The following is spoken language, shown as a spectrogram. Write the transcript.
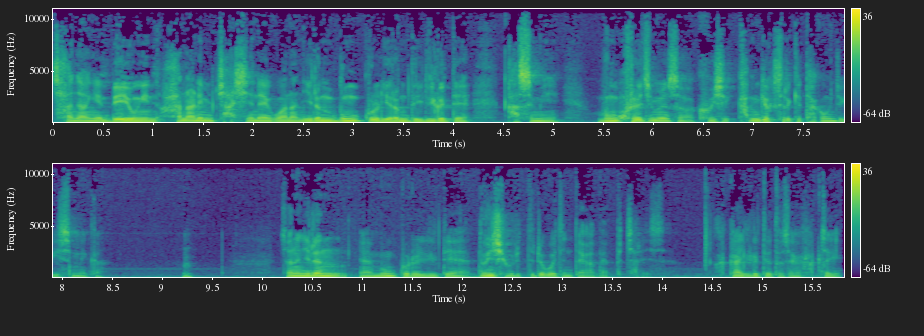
찬양의 내용인 하나님 자신에 관한 이런 문구를 여러분들 읽을 때 가슴이 뭉클해지면서 그것이 감격스럽게 다가온 적이 있습니까? 응? 저는 이런 예, 문구를 읽을 때 눈시울이 뜨려고진 때가 몇 차례 있어요. 아까 읽을 때도 제가 갑자기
